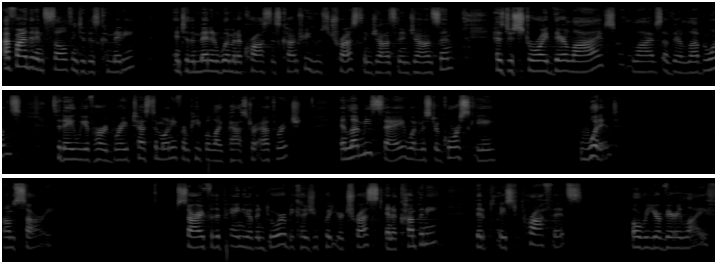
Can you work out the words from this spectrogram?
I find it insulting to this committee and to the men and women across this country whose trust in Johnson & Johnson has destroyed their lives or the lives of their loved ones. Today we have heard brave testimony from people like Pastor Etheridge. And let me say what Mr. Gorsky wouldn't. I'm sorry. I'm sorry for the pain you have endured because you put your trust in a company that placed profits over your very life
